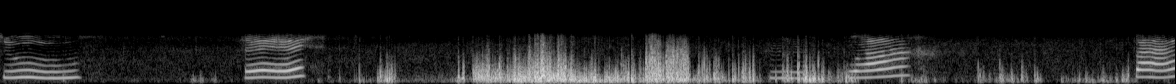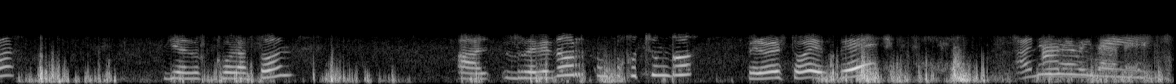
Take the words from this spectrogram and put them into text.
su eh pa y el corazón alrededor un poco chungo pero esto es de anime.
